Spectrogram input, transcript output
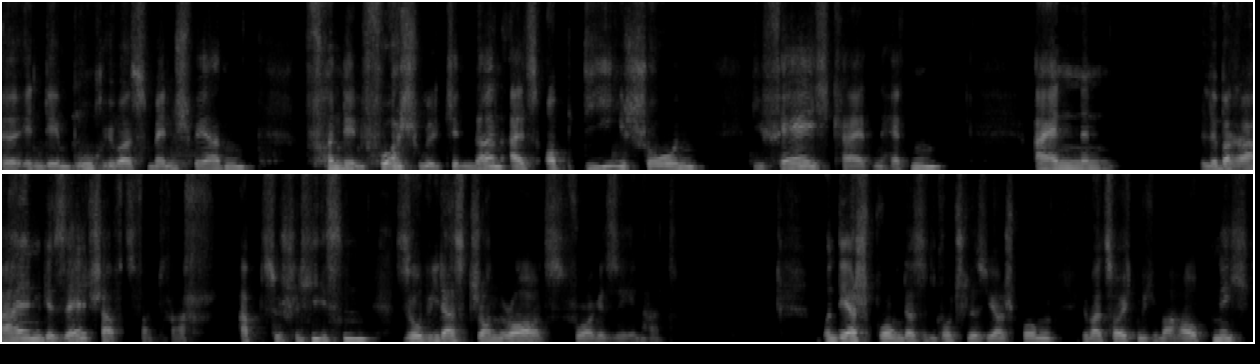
äh, in dem Buch übers Menschwerden von den Vorschulkindern, als ob die schon die Fähigkeiten hätten, einen liberalen Gesellschaftsvertrag abzuschließen, so wie das John Rawls vorgesehen hat. Und der Sprung, das ist ein kurzschlüssiger Sprung, überzeugt mich überhaupt nicht,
